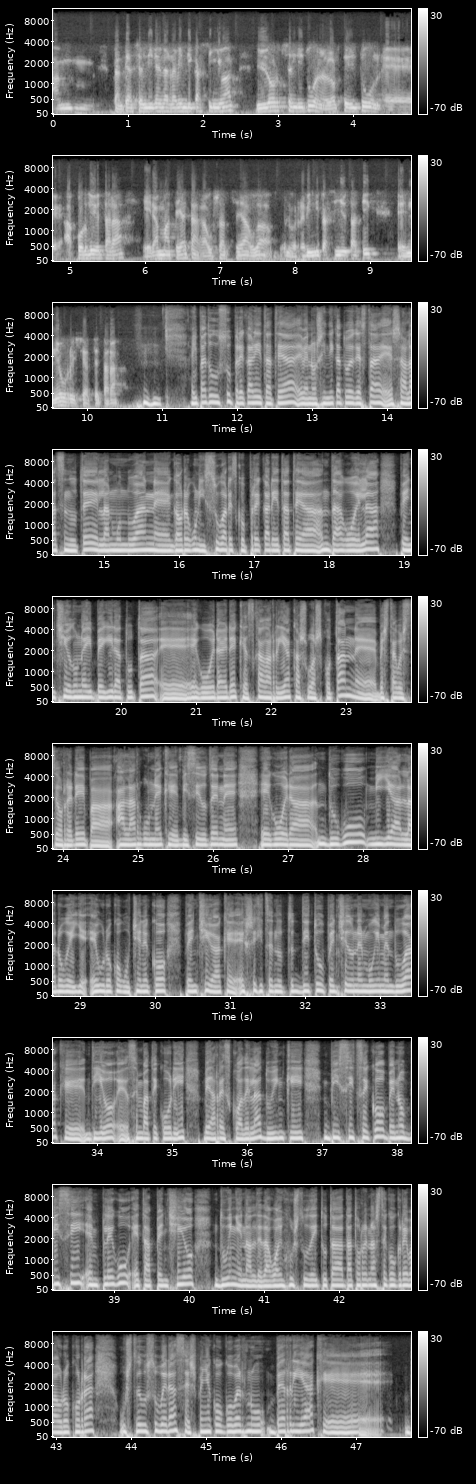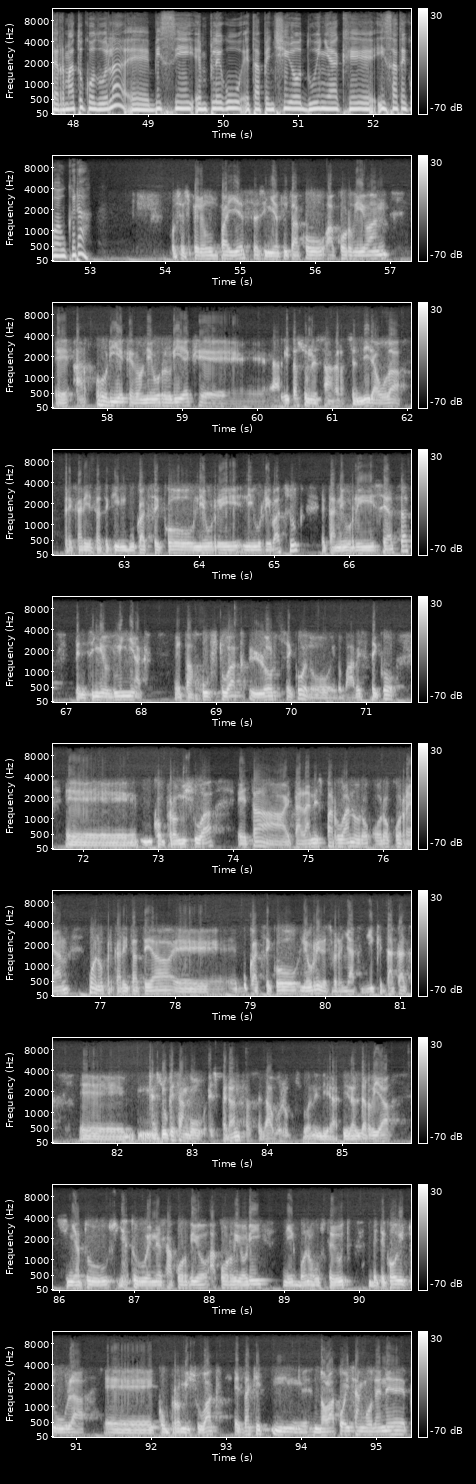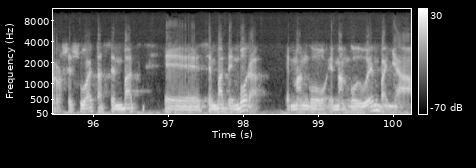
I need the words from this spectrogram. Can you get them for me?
planteatzen diren errebindikazioak lortzen dituen, lortzen dituen e, akordioetara eramatea eta gauzatzea, hau da, bueno, errebindikazioetatik e, neurri zehatzetara. Aipatu duzu prekarietatea, eben sindikatuek ez da, esalatzen dute, lan munduan e, gaur egun izugarrizko prekarietatea dagoela, pentsio dunei begiratuta, e, egoera ere kezkagarria kasu askotan, e, bestak beste horrere, ba, alargunek e, bizi duten e, egoera dugu, mila laro euroko gutxeneko pentsio pentsioak eh, exigitzen dut ditu pentsiodunen mugimenduak eh, dio eh, zenbateko hori beharrezkoa dela duinki bizitzeko beno bizi enplegu eta pentsio duinen alde dagoain justu deituta datorren asteko greba orokorra uste duzu beraz Espainiako gobernu berriak bermatuko duela bizi enplegu eta pentsio duinak izateko aukera? pues espero un país sinatutako akordioan eh, horiek edo neurri horiek eh, argitasunez agertzen dira, hau da, prekarietatekin bukatzeko neurri, neurri batzuk eta neurri zehatzak, pentsino duinak eta justuak lortzeko edo edo babesteko e, konpromisua eta eta lan esparruan orokorrean, bueno, prekaritatea e, bukatzeko neurri desberdinak. Nik dakat eh, ez duke zango esperantza, zeda, bueno, pues, bueno, dira, dira alderdia sinatu, sinatu duen ez akordio, akordio hori, nik, bueno, uste dut, beteko ditugula e, kompromisuak. Ez dakit mm, nolako izango dene prozesua eta zenbat, e, zenbat denbora emango, emango duen, baina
